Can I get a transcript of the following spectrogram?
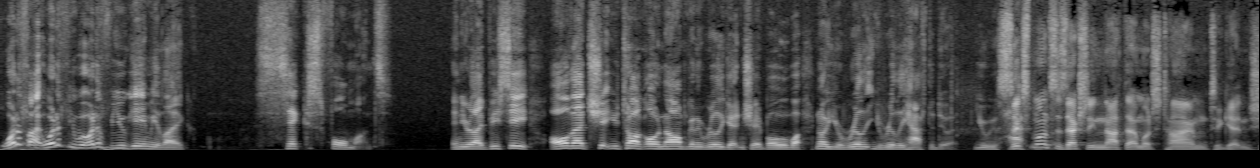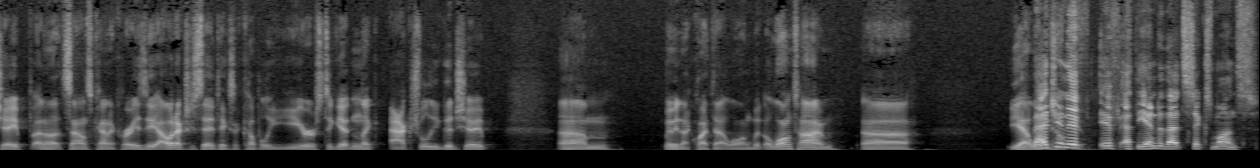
What if I what if you what if you gave me like six full months? And you're like, BC, all that shit you talk, oh now I'm gonna really get in shape, blah blah blah. No, you really you really have to do it. You six to months is actually not that much time to get in shape. I know that sounds kind of crazy. I would actually say it takes a couple of years to get in like actually good shape. Um, maybe not quite that long, but a long time. Uh, yeah. Imagine if if at the end of that six months,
